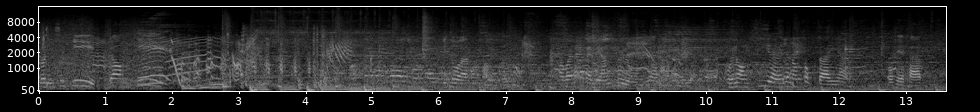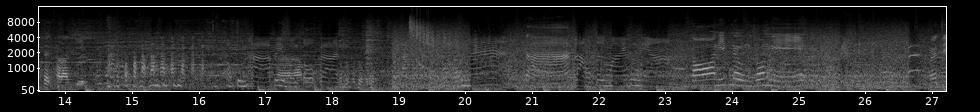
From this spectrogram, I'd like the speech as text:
ตัวนี้ชื่อกี้ ดอมกี้ กี่ตัว เอาไว้ให้ใครเลี้ยงไม่รู้ไม่เอามาเลี้ยงโอ้ยน้องขี้อะไรเนี่ยน้องตกใจอะ โอเคครับ เสร็จภารกิจ ขอบคุณค่ะไปอยู่บนโต๊ะกัน ก็นิดหนึ่งช่วงนี้ๆแม่จี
